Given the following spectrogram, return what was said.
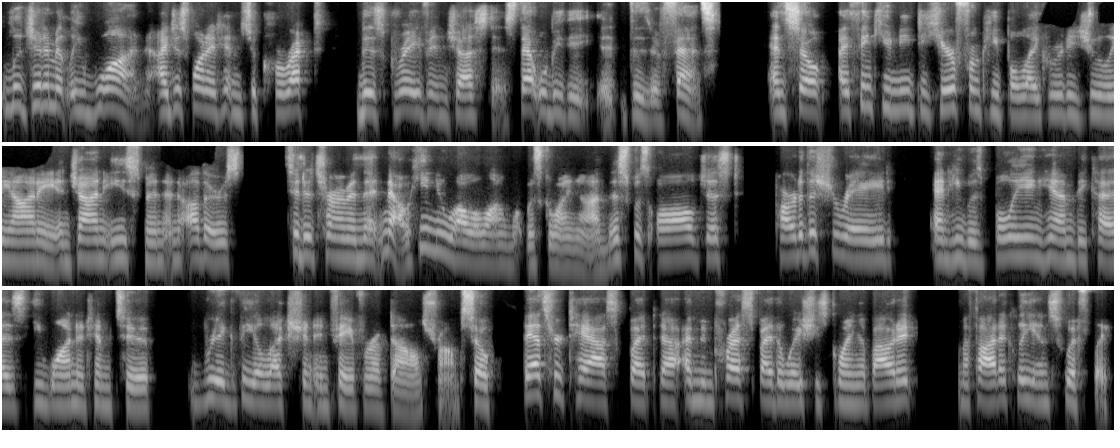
legitimately won. I just wanted him to correct this grave injustice. That will be the, uh, the defense. And so I think you need to hear from people like Rudy Giuliani and John Eastman and others to determine that no, he knew all along what was going on. This was all just part of the charade. And he was bullying him because he wanted him to rig the election in favor of Donald Trump. So that's her task. But uh, I'm impressed by the way she's going about it methodically and swiftly.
